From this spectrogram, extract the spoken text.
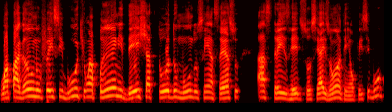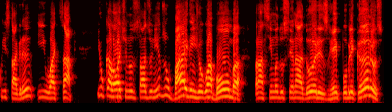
O apagão no Facebook, uma pane, deixa todo mundo sem acesso às três redes sociais ontem, ao Facebook, Instagram e WhatsApp. E o calote nos Estados Unidos, o Biden jogou a bomba para cima dos senadores republicanos,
